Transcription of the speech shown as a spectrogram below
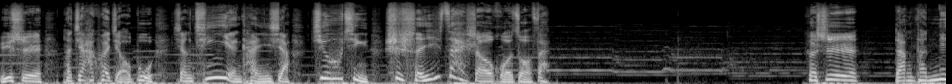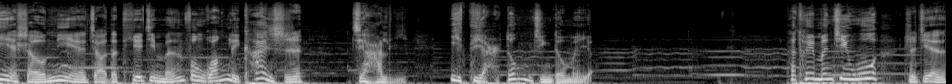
于是他加快脚步，想亲眼看一下究竟是谁在烧火做饭。可是当他蹑手蹑脚地贴近门缝往里看时，家里一点动静都没有。他推门进屋，只见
